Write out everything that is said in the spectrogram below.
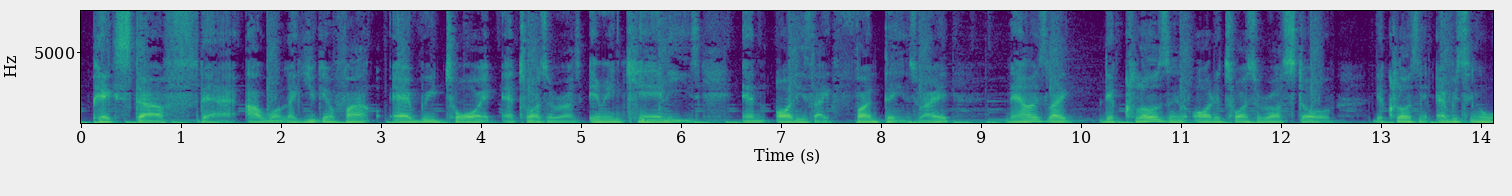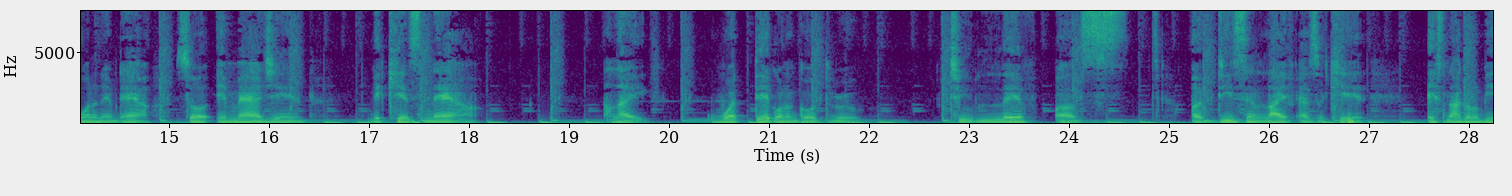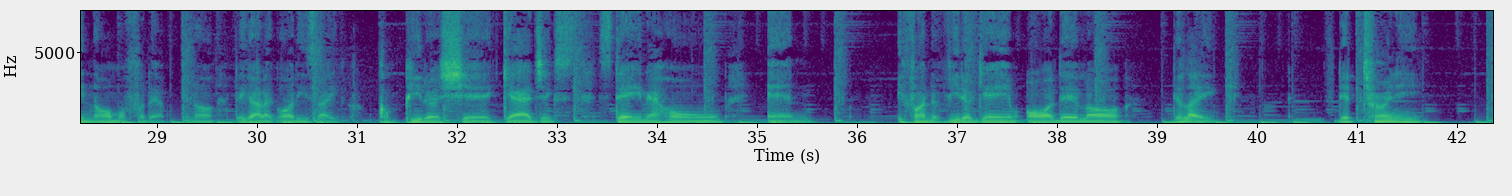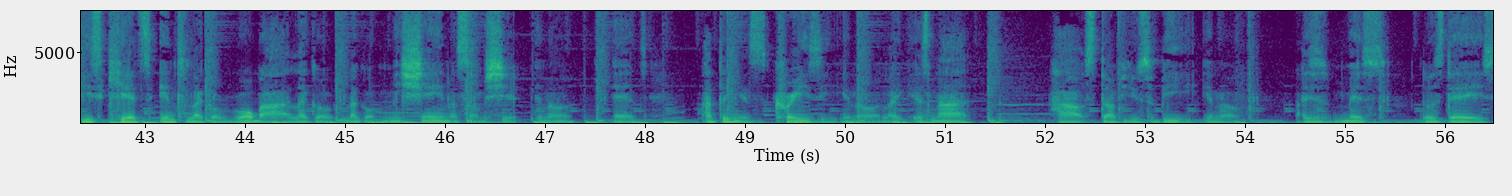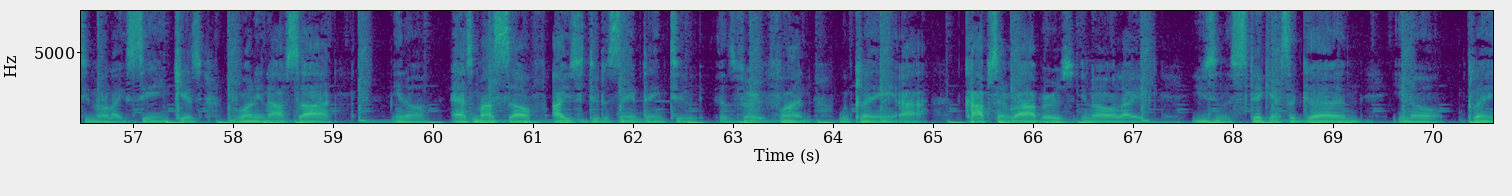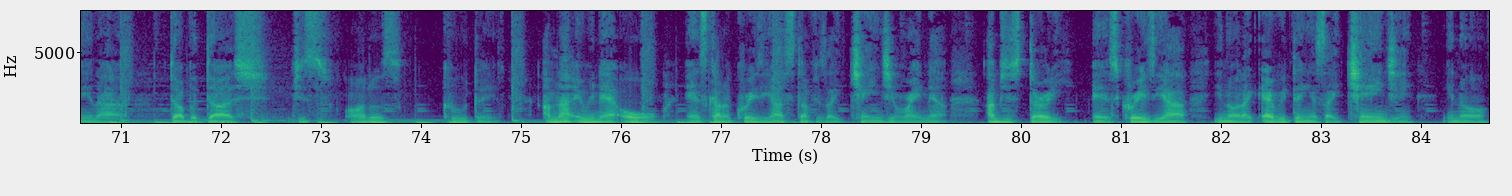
pick stuff that I want. Like you can find every toy at Toys R Us, even candies and all these like fun things, right? Now it's like they're closing all the Toys R Us stove. They're closing every single one of them down. So imagine the kids now like what they're gonna go through to live a, a decent life as a kid it's not gonna be normal for them you know? They got like all these like computer shit gadgets staying at home and you find a video game all day long. They're like they're turning these kids into like a robot like a like a machine or some shit you know? And I think it's crazy, you know, like it's not how stuff used to be, you know. I just miss those days, you know, like seeing kids running outside, you know. As myself, I used to do the same thing too. It was very fun. We playing uh, cops and robbers, you know, like using a stick as a gun, you know, playing uh, double dutch, just all those cool things. I'm not even that old, and it's kind of crazy how stuff is like changing right now. I'm just 30, and it's crazy how you know like everything is like changing. You know,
